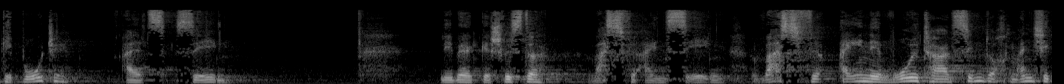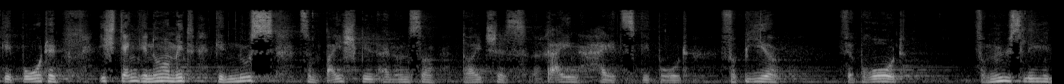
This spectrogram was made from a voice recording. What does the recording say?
Gebote als Segen. Liebe Geschwister, was für ein Segen, was für eine Wohltat sind doch manche Gebote. Ich denke nur mit Genuss zum Beispiel an unser deutsches Reinheitsgebot für Bier, für Brot, für Müsli.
